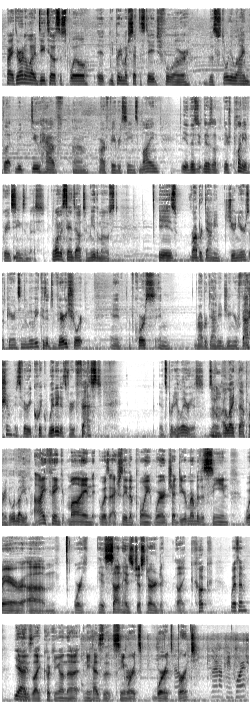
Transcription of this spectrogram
All right, there aren't a lot of details to spoil. It we pretty much set the stage for the storyline, but we do have um, our favorite scenes. Mine, yeah, there's there's a there's plenty of great scenes in this. The one that stands out to me the most is Robert Downey Jr.'s appearance in the movie because it's very short, and it, of course, in Robert Downey Jr. fashion, it's very quick witted, it's very fast, and it's pretty hilarious. So Mhm. I like that part of it. What about you? I think mine was actually the point where Chad. Do you remember the scene where um, where his son has just started to like cook with him? Yeah. and he's like cooking on the, and he has the scene where it's where it's burnt. They're not paying for it?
